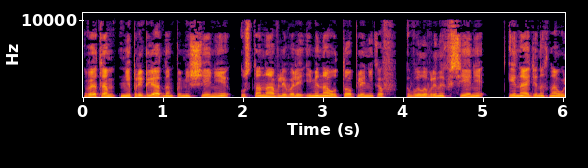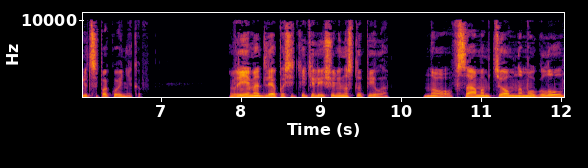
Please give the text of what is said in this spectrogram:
В этом неприглядном помещении устанавливали имена утопленников, выловленных в сене и найденных на улице покойников. Время для посетителей еще не наступило, но в самом темном углу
